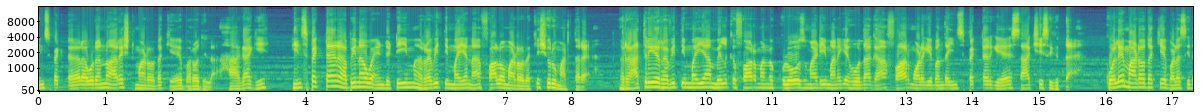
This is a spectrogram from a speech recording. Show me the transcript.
ಇನ್ಸ್ಪೆಕ್ಟರ್ ಅವರನ್ನು ಅರೆಸ್ಟ್ ಮಾಡೋದಕ್ಕೆ ಬರೋದಿಲ್ಲ. ಹಾಗಾಗಿ inspector Abhinav and team Ravi ತಿಮ್ಮಯ್ಯನ ಫಾಲೋ ಮಾಡೋದಕ್ಕೆ ಶುರು ಮಾಡ್ತಾರೆ. ರಾತ್ರಿ ರವಿ ತಿಮ್ಮಯ್ಯ ಮಿಲ್ಕ್ ಫಾರ್ಮ್ ಅನ್ನು ಕ್ಲೋಸ್ ಮಾಡಿ ಮನೆಗೆ ಹೋದಾಗ ಫಾರ್ಮ್ ಒಳಗೆ ಬಂದ ಇನ್ಸ್ಪೆಕ್ಟರ್ಗೆ ಸಾಕ್ಷಿ ಸಿಗುತ್ತೆ. ಕೊಲೆ ಮಾಡೋದಕ್ಕೆ ಬಳಸಿದ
